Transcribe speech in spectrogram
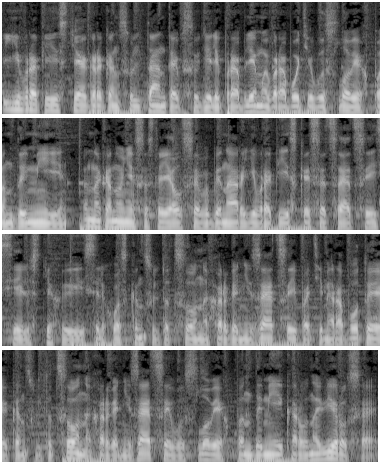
Европейские агроконсультанты обсудили проблемы в работе в условиях пандемии. Накануне состоялся вебинар Европейской ассоциации сельских и сельхозконсультационных организаций по теме работы консультационных организаций в условиях пандемии коронавируса.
